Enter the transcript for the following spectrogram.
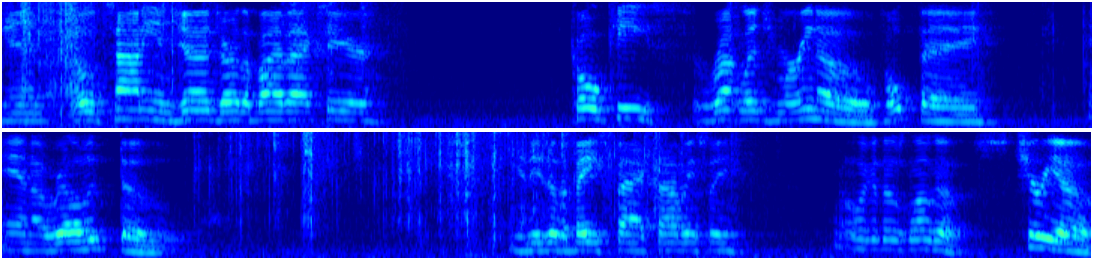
And Ohtani and Judge are the buybacks here. Colt Keith, Rutledge Marino, Volpe, and Aurillamuto. And these are the base packs, obviously. Look at those logos. Chourio.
